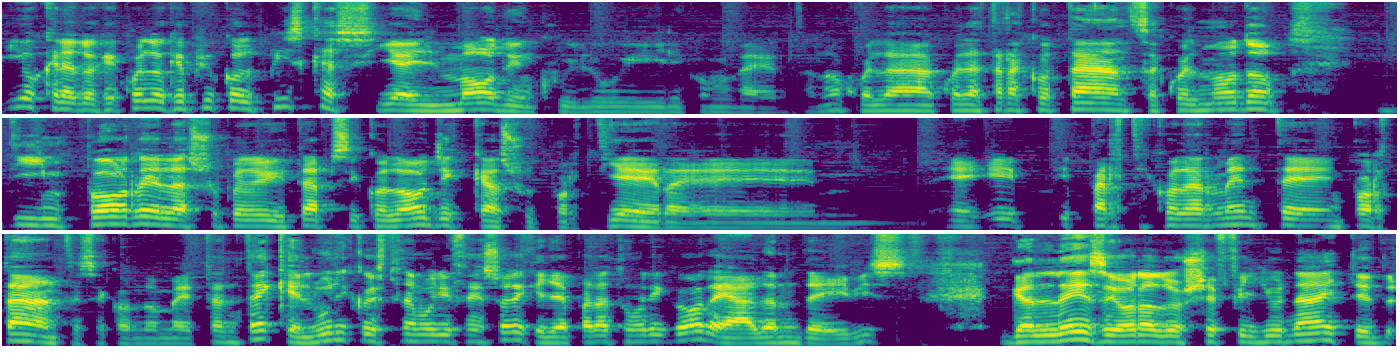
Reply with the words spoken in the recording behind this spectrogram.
io credo che quello che più colpisca sia il modo in cui lui li converta, no? quella, quella tracotanza, quel modo di imporre la superiorità psicologica sul portiere è, è, è, particolarmente importante secondo me, tant'è che l'unico estremo difensore che gli ha parato un rigore è Adam Davis, gallese ora allo Sheffield United,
